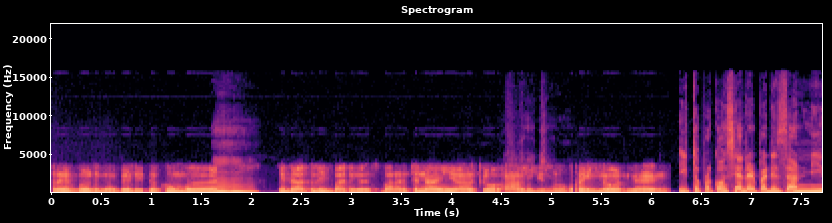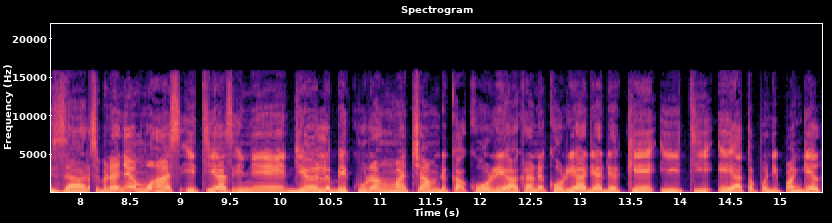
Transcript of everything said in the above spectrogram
travel dengan valid dokumen. Mm-mm. Tidak terlibat dengan sebarang jenayah ke ah, okay, so why not kan Itu perkongsian daripada Zan Nizar. Sebenarnya Muaz, ETIAS ini dia lebih kurang macam dekat Korea. Kerana Korea dia ada KETA ataupun dipanggil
